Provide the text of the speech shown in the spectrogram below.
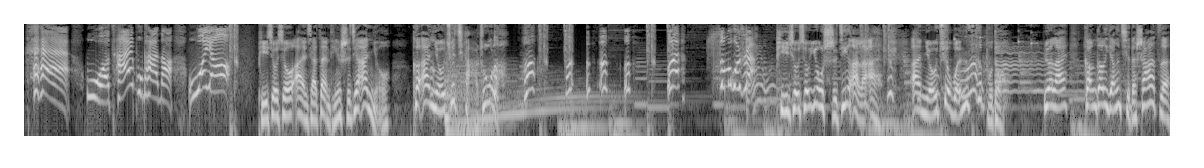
嘿嘿，我才不怕呢！我有。皮羞羞按下暂停时间按钮，可按钮却卡住了。啊啊啊啊！喂，怎么回事？皮羞羞又使劲按了按，按钮却纹丝不动。原来刚刚扬起的沙子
